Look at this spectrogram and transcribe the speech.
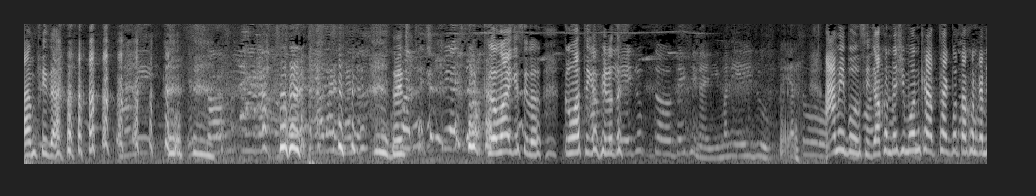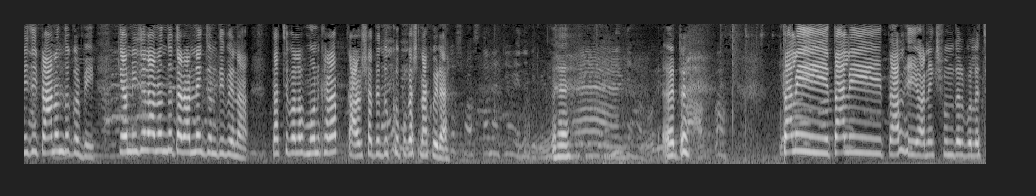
আম ফিদা। কমায় গেছিল। কমার থেকে ফেরত এই রূপ তো দেখি নাই মানে এই রূপ এত আমি বলছি যখন বেশি মন খারাপ থাকব তখনকার নিজে একটু আনন্দ করবি। কেউ নিজের আনন্দ তার অনেকজন দিবে না। তার চেয়ে বলো মন খারাপ কারোর সাথে দুঃখ প্রকাশ না কইরা। হ্যাঁ। ওটা তালি তালি তালি অনেক সুন্দর বলেছ।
